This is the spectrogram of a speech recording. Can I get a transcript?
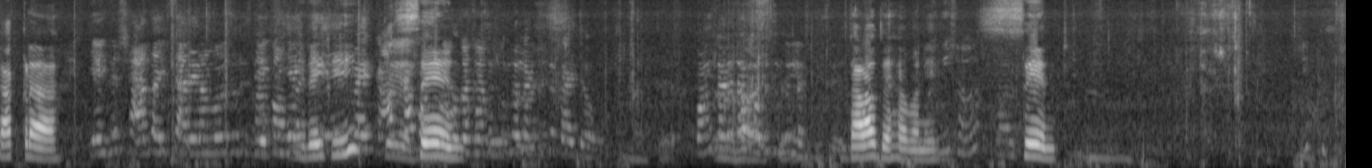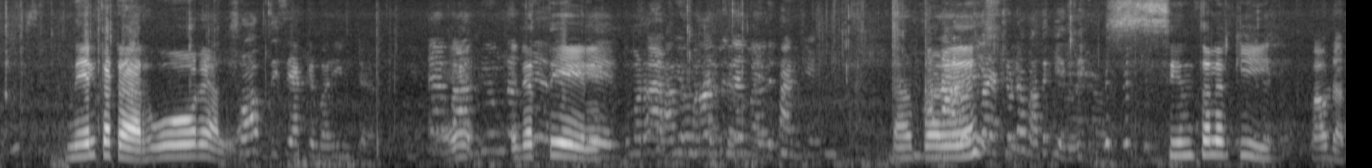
কাঁকড়া। এটাই কি? দাঁড়াও দেখা মানে সেন্ট নেল কাটার ওরে আল্লাহ। সব দিছে একেবারে ইন্টার এ- এটা তেল। তারপরে সিনতলের কি? পাউডার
